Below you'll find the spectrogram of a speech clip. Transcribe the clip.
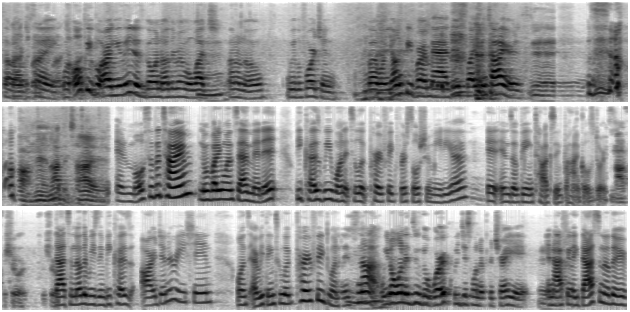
So facts, it's facts, like facts, when facts. old people argue, they just go in the other room and watch, Mm-hmm. I don't know, Wheel of Fortune. But when young people are mad, they're slicing tires. Yeah. Oh man, not the tire. And most of the time, nobody wants to admit it because we want it to look perfect for social media. It ends up being toxic behind closed doors. Not for sure, for sure. That's another reason because our generation wants everything to look perfect when it's mm-hmm. not. We don't want to do the work, we just want to portray it. And I feel like that's another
